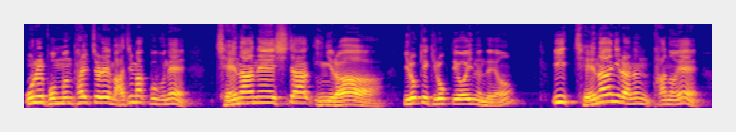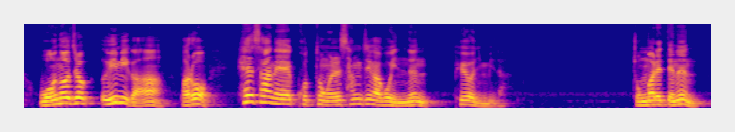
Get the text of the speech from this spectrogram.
오늘 본문 8절의 마지막 부분에 재난의 시작이니라 이렇게 기록되어 있는데요. 이 재난이라는 단어의 원어적 의미가 바로 해산의 고통을 상징하고 있는 표현입니다. 종말의 때는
